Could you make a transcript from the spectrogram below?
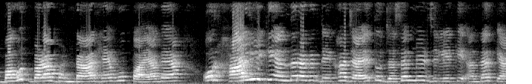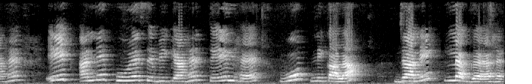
बहुत बड़ा भंडार है, वो पाया गया। और हाल ही के अंदर अगर देखा जाए तो जैसलमेर ज़िले के अंदर क्या है? एक अन्य कुएँ से भी क्या है? तेल है। वो निकाला जाने लग गया है।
